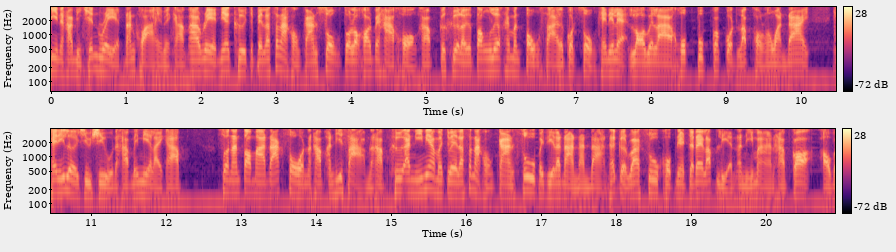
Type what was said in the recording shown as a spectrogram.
มีนะครับอย่างเช่นเรดด้านขวาเห็นไหมครับอาเรดเนี่ยคือจะเป็นลักษณะของการส่งตัวละครไปหาของครับก็คือเราจะต้องเลือกให้มันตรงสายแล้วกดส่งแค่นี้แหละรอเวลาครบปุ๊บก็กดรับของรางวัลได้ แค่นี้เลยชิวๆนะครับไม่มีอะไรครับ ส่วนอันต่อมาดาร์กโซนนะครับอันที่3นะครับคืออันนี้เนี่ยมันจะเป็นลักษณะของการสู้ไปทีละด่านด่านถ้าเกิดว่าสู้ครบเนี่ยจะได้รับเหรียญอันนี้มานะครับก็เอาไป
